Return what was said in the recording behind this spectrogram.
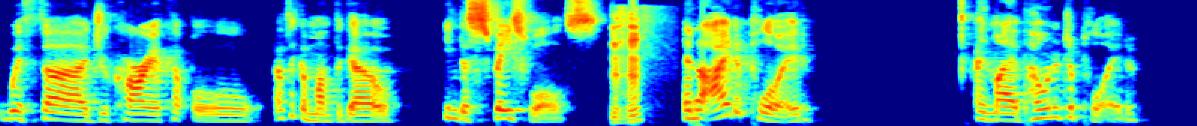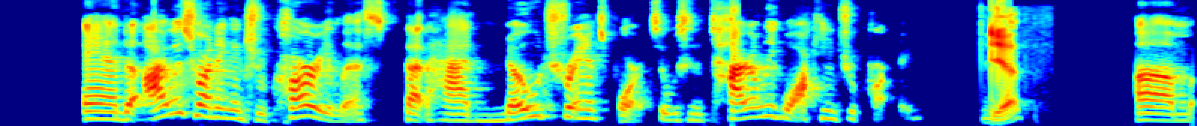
with uh, Drukhari a couple, I think a month ago, into Space Wolves, Mhm. and I deployed, and my opponent deployed, and I was running a Drukhari list that had no transports. It was entirely walking Drukhari. yep. Um,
